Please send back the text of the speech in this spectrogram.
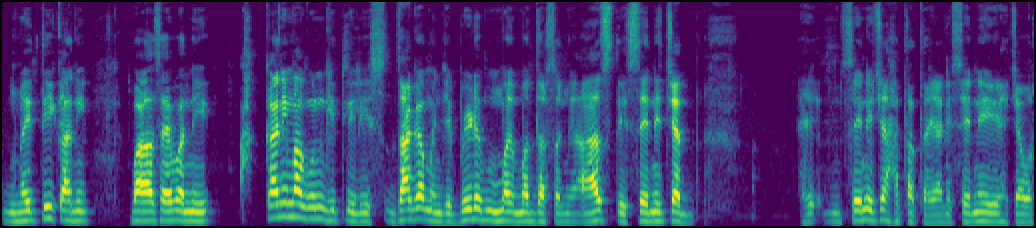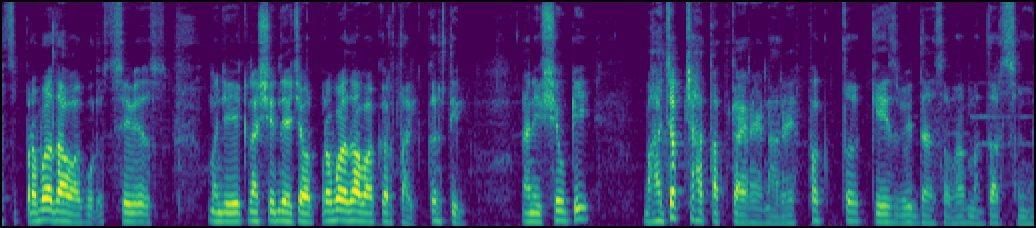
नैतिक आणि बाळासाहेबांनी हक्काने मागून घेतलेली जागा म्हणजे बीड म मतदारसंघ. आज ते सेनेच्या हे सेनेच्या हातात आहे आणि सेने ह्याच्यावर प्रबळ दावा करू से म्हणजे एकनाथ शिंदे याच्यावर प्रबळ दावा करता करतील. आणि शेवटी भाजपच्या हातात काय राहणार आहे? फक्त केज विधानसभा मतदारसंघ.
